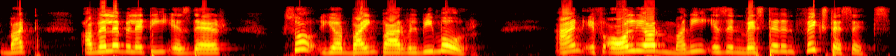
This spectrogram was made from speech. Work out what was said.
but availability is there so your buying power will be more. And if all your money is invested in fixed assets,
